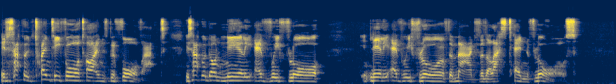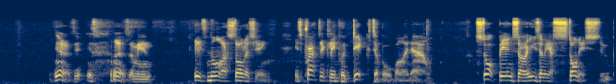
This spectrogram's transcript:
It has happened 24 times before that. It's happened on nearly every floor, nearly every floor of the MAD for the last 10 floors. Yes, it, yes, I mean, it's not astonishing. It's practically predictable by now. Stop being so easily astonished, Soup.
